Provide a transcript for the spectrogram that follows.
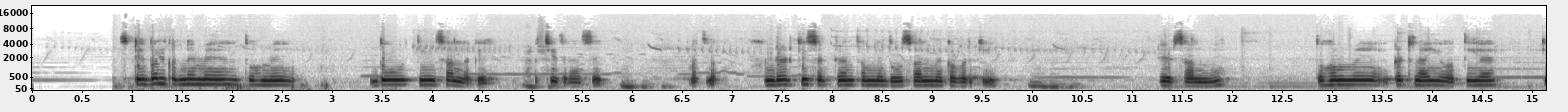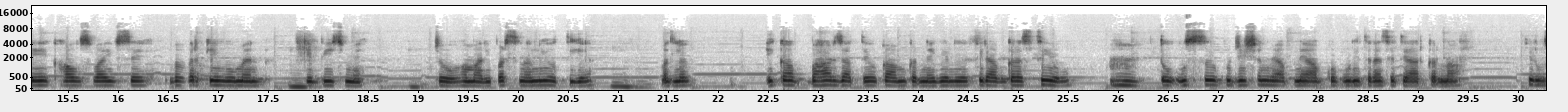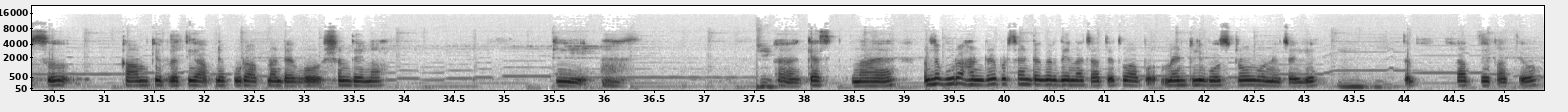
स्टेबल करने में तो हमें दो तीन साल लगे अच्छी। तरह से। मतलब हंड्रेड की स्ट्रेंथ हमने दो साल में कवर की। डेढ़ साल में। तो हमें कठिनाई होती है कि एक हाउस वाइफ से वर्किंग वुमेन के बीच में जो हमारी पर्सनली होती है मतलब एक आप बाहर जाते हो काम करने के लिए फिर आप ग्रस्ती हो तो उस पोजीशन में अपने आप को पूरी तरह से तैयार करना फिर उस काम के प्रति आपने पूरा अपना डेवोशन देना कि कैसे करना है। मतलब पूरा हंड्रेड परसेंट अगर देना चाहते हो तो आप मेंटली बहुत स्ट्रोंग होने चाहिए। तब आप दे पाते हो।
